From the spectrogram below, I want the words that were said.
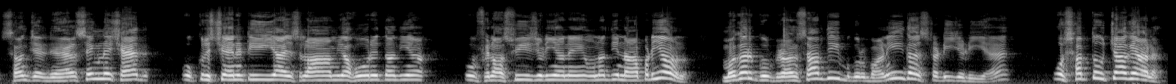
ਸੰਤ ਜਰਨੈਲ ਸਿੰਘ ਨੇ ਸ਼ਾਇਦ ਉਹ ਕ੍ਰਿਸਚੀਅਨਿਟੀ ਜਾਂ ਇਸਲਾਮ ਜਾਂ ਹੋਰ ਇਦਾਂ ਦੀਆਂ ਉਹ ਫਿਲਾਸਫੀਜ਼ ਜਿਹੜੀਆਂ ਨੇ ਉਹਨਾਂ ਦੀ ਨਾ ਪੜ੍ਹੀਆਂ ਹੋਣ। ਮਗਰ ਗੁਰੂ ਗ੍ਰੰਥ ਸਾਹਿਬ ਦੀ ਗੁਰਬਾਣੀ ਦਾ ਸਟੱਡੀ ਜਿਹੜੀ ਹੈ ਉਹ ਸਭ ਤੋਂ ਉੱਚਾ ਗਿਆਨ ਹੈ।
